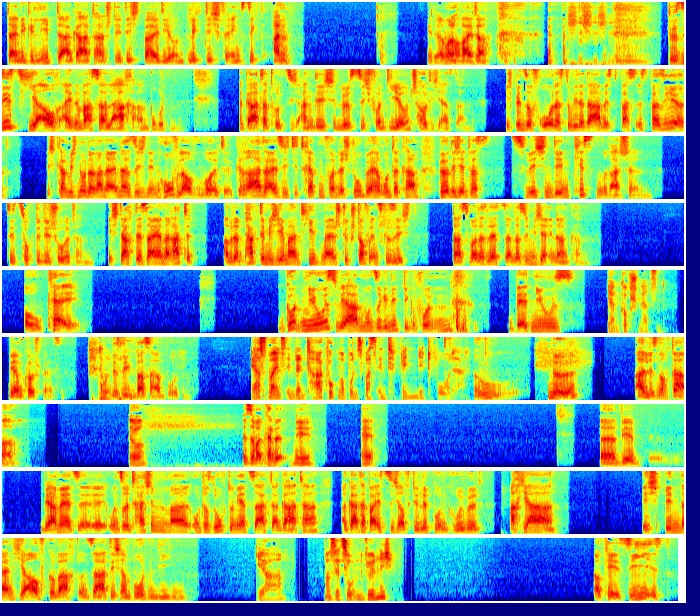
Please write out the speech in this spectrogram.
Deine geliebte Agatha steht dicht bei dir und blickt dich verängstigt an. Geht er immer noch weiter. du siehst hier auch eine Wasserlache am Boden. Agatha drückt sich an dich, löst sich von dir und schaut dich ernst an. Ich bin so froh, dass du wieder da bist. Was ist passiert? Ich kann mich nur daran erinnern, dass ich in den Hof laufen wollte. Gerade als ich die Treppen von der Stube herunterkam, hörte ich etwas zwischen den Kisten rascheln. Sie zuckte die Schultern. Ich dachte, es sei eine Ratte. Aber dann packte mich jemand, hielt mir ein Stück Stoff ins Gesicht. Das war das Letzte, an das ich mich erinnern kann. Okay. Good News, wir haben unsere Geliebte gefunden. Bad News. Wir haben Kopfschmerzen. Wir haben Kopfschmerzen. Und es liegt Wasser am Boden. Erstmal ins Inventar gucken, ob uns was entwendet wurde. Oh. Nö. Alles noch da. Ja. Also man kann nee. Hä? Äh, wir, wir haben ja jetzt äh, unsere Taschen mal untersucht und jetzt sagt Agatha, Agatha beißt sich auf die Lippe und grübelt, ach ja, ich bin dann hier aufgewacht und sah dich am Boden liegen. Ja. Was ist jetzt so ungewöhnlich? Okay, sie ist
